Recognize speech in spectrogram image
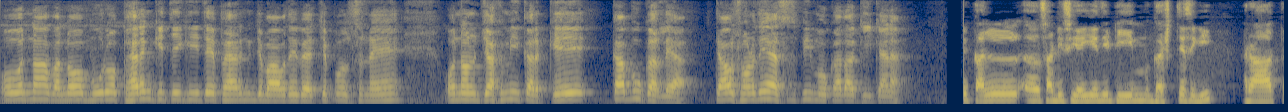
ਉਹਨਾਂ ਵੱਲੋਂ ਮੂਹਰੋਂ ਫਾਇਰਿੰਗ ਕੀਤੀ ਗਈ ਤੇ ਫਾਇਰਿੰਗ ਜਵਾਬ ਦੇ ਵਿੱਚ ਪੁਲਿਸ ਨੇ ਉਹਨਾਂ ਨੂੰ ਜ਼ਖਮੀ ਕਰਕੇ ਕਾਬੂ ਕਰ ਲਿਆ। ਤੇ ਆਓ ਸੁਣਦੇ ਹਾਂ ਐਸਐਸਪੀ ਮੋਗਾ ਦਾ ਕੀ ਕਹਿਣਾ ਕੱਲ ਸਾਡੀ ਸੀਆਈਏ ਦੀ ਟੀਮ ਗਸ਼ਤ ਤੇ ਸੀਗੀ। ਰਾਤ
